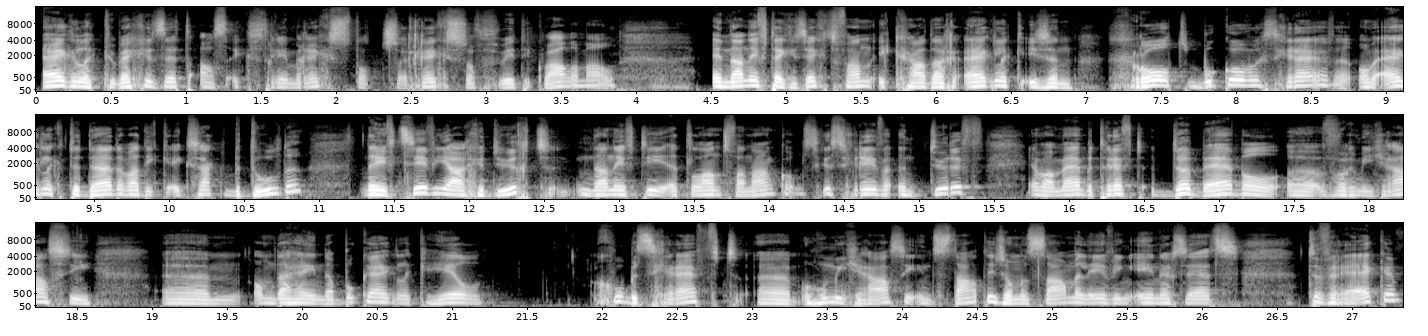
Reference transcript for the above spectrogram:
eigenlijk weggezet als extreem rechts tot rechts of weet ik wel allemaal. En dan heeft hij gezegd van, ik ga daar eigenlijk eens een groot boek over schrijven, om eigenlijk te duiden wat ik exact bedoelde. Dat heeft zeven jaar geduurd. Dan heeft hij Het Land van Aankomst geschreven, een turf, en wat mij betreft de bijbel uh, voor migratie. Um, omdat hij in dat boek eigenlijk heel goed beschrijft uh, hoe migratie in staat is om een samenleving enerzijds te verrijken,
